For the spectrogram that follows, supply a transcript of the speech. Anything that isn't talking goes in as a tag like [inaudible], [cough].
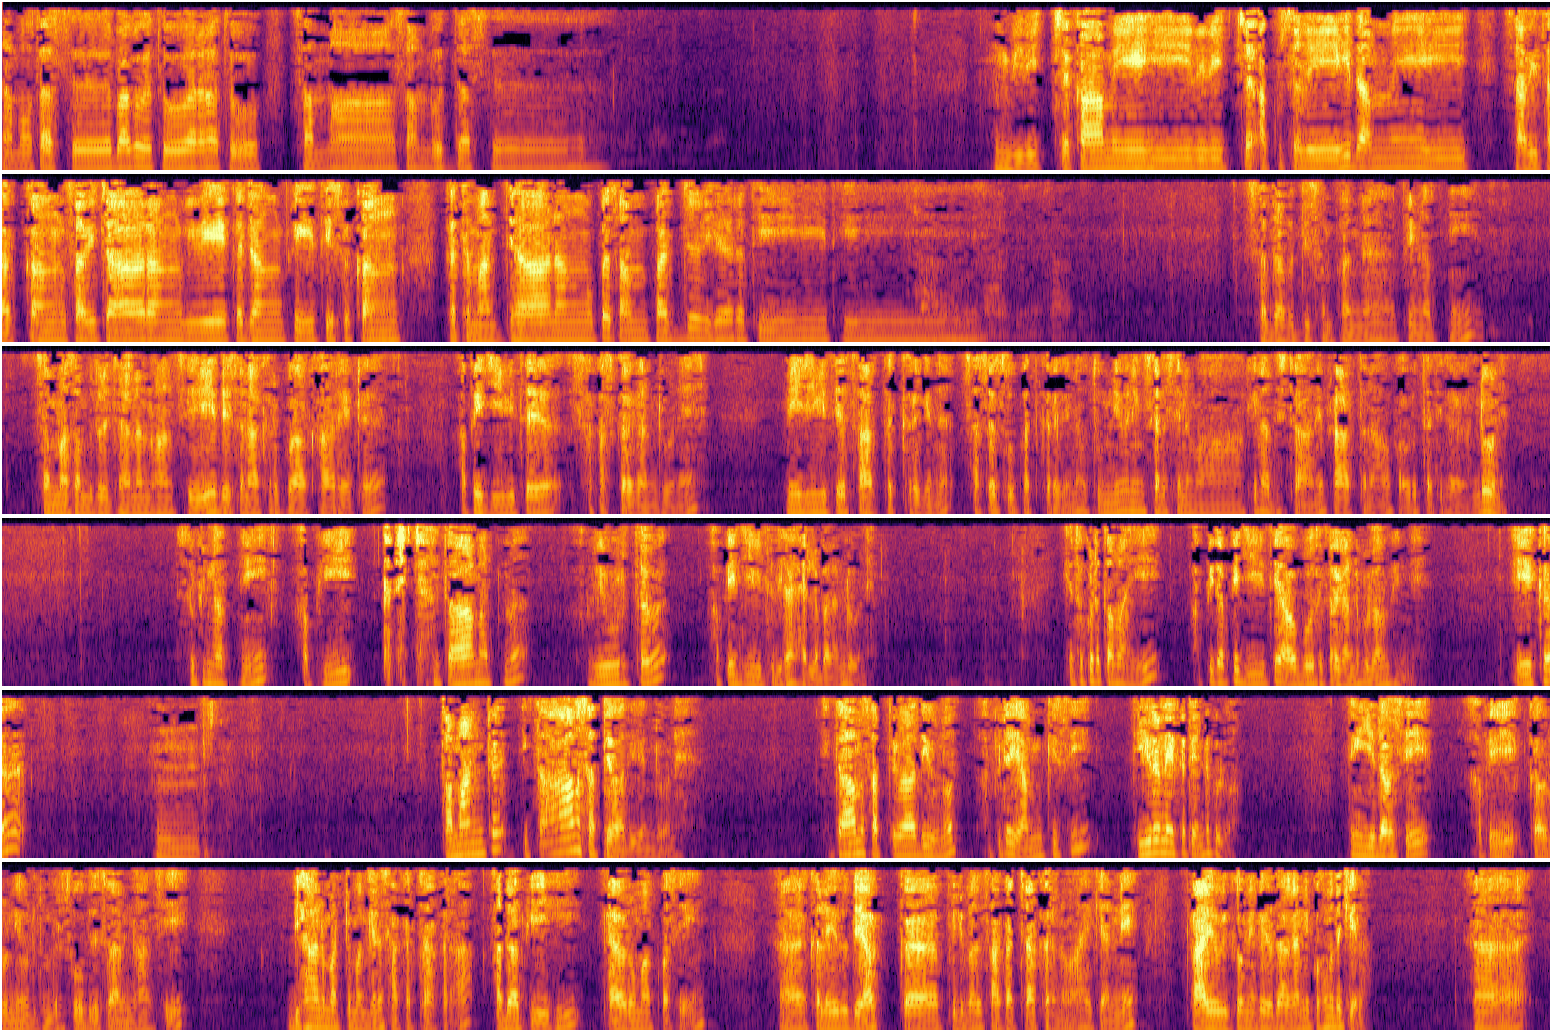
නමෝ තස් භගවතු වරහතු සම්මා සම්බුද්දස්ස. විවිච්ඡ කාමේහි විවිච්ඡ අකුසලේහි ධම්මේහි සවිතක්කං සවිචාරං විවේකජං ප්‍රීතිසුඛං කතම ධානං උපසම්පජ්ජ විහෙරති සදා බුද්ධ සම්පන්න පින්වත්නි සම්මා සම්බුදුරජාණන් වහන්සේ දේශනා කරපු ආකාරයට අපේ ජීවිතය සකස් කරගන්න ඕනේ. මේ ජීවිතය සාර්ථක කරගෙන සසර සූපත් කරගෙන උතුම් නිවනින් සැනසෙනවා කියන අදිෂ්ඨානය ප්‍රාර්ථනාව කවුරුත් ඇති කරගන්න ඕනේ. සුපින්නත්නි අපි තාමත්ම විවෘතව අපේ ජීවිත දිහා හැරිලා බලන්න ඕනේ. එතකොට තමයි අපිට අපේ ජීවිතය අවබෝධ කරගන්න පුළුවන් වෙන්නේ. ඒක තමන්ට ඊටාම සත්‍යවාදී වෙන්න ඕනේ. ඊටාම සත්‍යවාදී වුණොත් අපිට යම්කිසි තීරණයකට එන්න පුළුවන්. ඉතින් ඊයේ දවසේ අපේ ගෞරවනීය උඩුතුම්බර සෝබිත ස්වාමීන් වහන්සේ ධ්‍යාන මට්ටමක් ගැන සාකච්ඡා කරා. අද අපි එහි පැවරුමක් වශයෙන් කළ යුතු දෙයක් පිළිබඳ සාකච්ඡා කරනවා. ඒ කියන්නේ ප්‍රායෝගිකව මේක යොදාගන්නේ කොහොමද කියලා.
